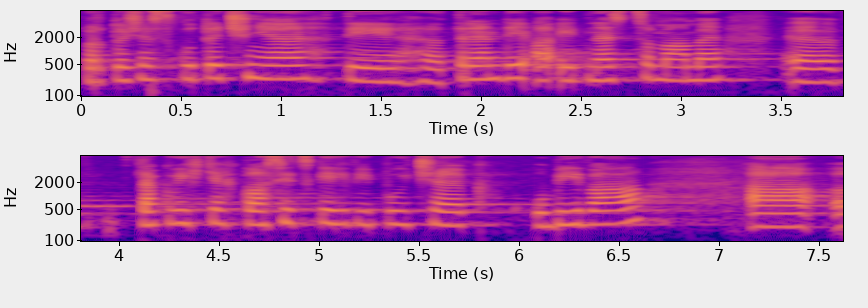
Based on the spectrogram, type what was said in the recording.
protože skutečně ty trendy a i dnes, co máme e, takových těch klasických výpůjček, ubývá a e,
